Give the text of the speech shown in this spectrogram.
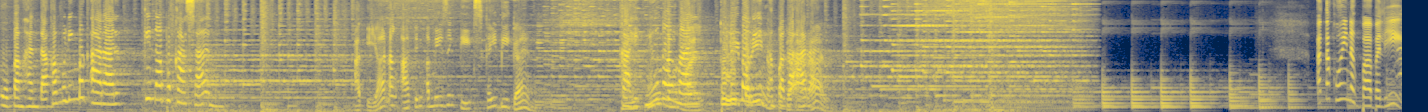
upang handa ka muling mag-aral kinabukasan. At iyan ang ating amazing tips, kaibigan. Kahit new normal, tuloy pa rin ang pag-aaral. Ako'y nagbabalik.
